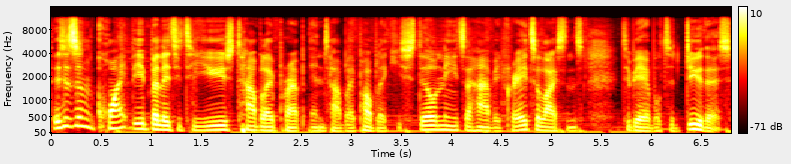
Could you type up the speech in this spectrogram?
This isn't quite the ability to use Tableau Prep in Tableau Public. You still need to have a creator license to be able to do this.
